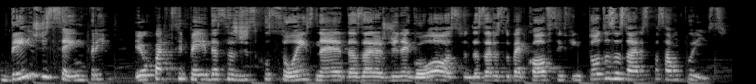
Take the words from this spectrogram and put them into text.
desde sempre, eu participei dessas discussões, né, das áreas de negócio, das áreas do back-office, enfim, todas as áreas passavam por isso.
